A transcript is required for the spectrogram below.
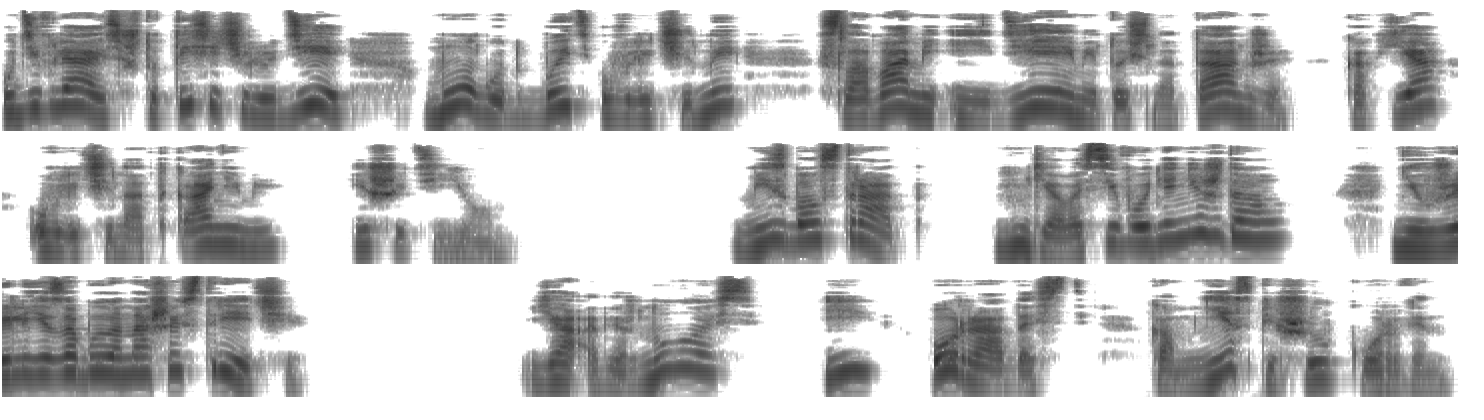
Удивляясь, что тысячи людей могут быть увлечены словами и идеями точно так же, как я увлечена тканями и шитьем. «Мисс Балстрат, я вас сегодня не ждал. Неужели я забыла нашей встречи?» Я обернулась и, о радость, ко мне спешил Корвин.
